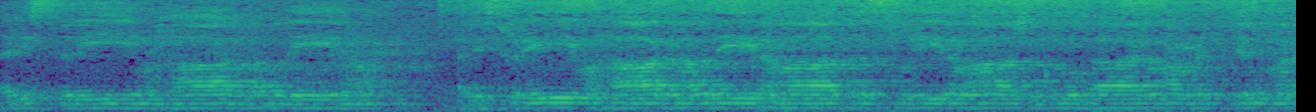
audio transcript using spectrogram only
हरिश्री महागणपदे नमः हरिश्री महागणपदे नमः तस्मै नमः शम्भुकार नमः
